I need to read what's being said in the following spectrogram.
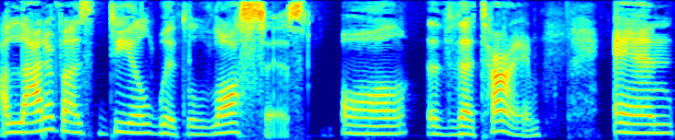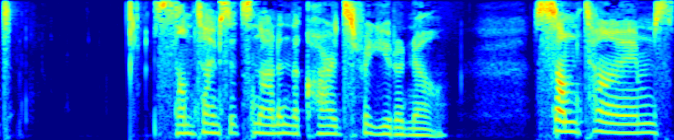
A lot of us deal with losses all the time. And sometimes it's not in the cards for you to know. Sometimes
